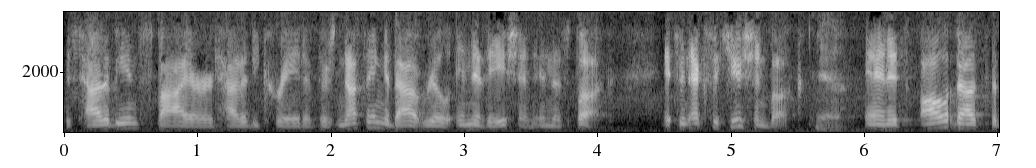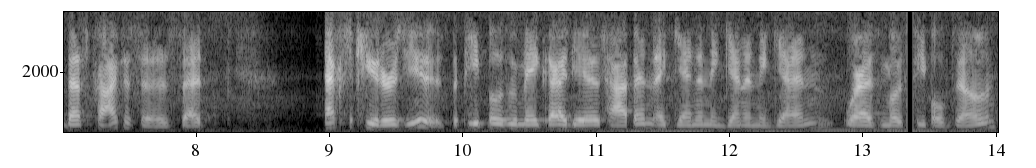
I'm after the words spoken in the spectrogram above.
is how to be inspired, how to be creative. There's nothing about real innovation in this book. It's an execution book. Yeah. And it's all about the best practices that executors use, the people who make ideas happen again and again and again, whereas most people don't.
